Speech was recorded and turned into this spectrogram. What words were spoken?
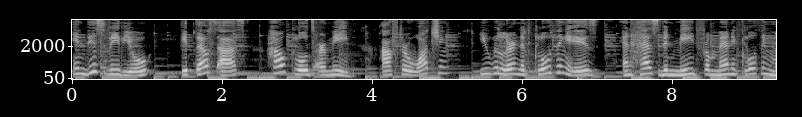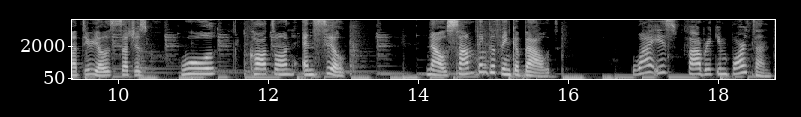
In this video, it tells us how clothes are made. After watching, you will learn that clothing is and has been made from many clothing materials such as wool, cotton, and silk. Now, something to think about. Why is fabric important?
